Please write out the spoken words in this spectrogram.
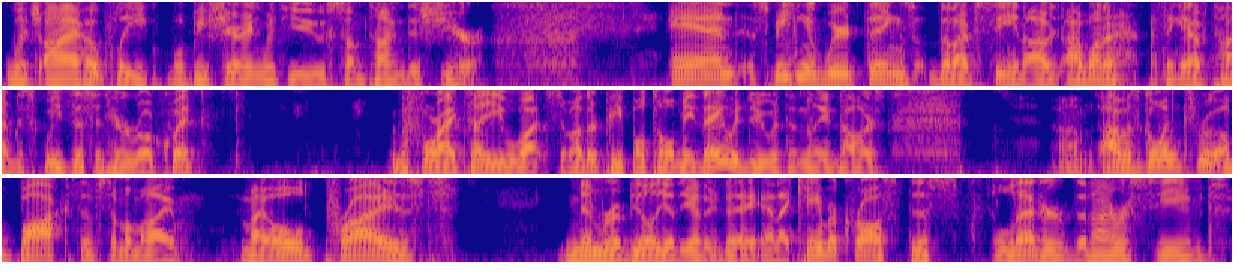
which I hopefully will be sharing with you sometime this year. And speaking of weird things that I've seen, I, I want to, I think I have time to squeeze this in here real quick before I tell you what some other people told me they would do with a million dollars. Um, I was going through a box of some of my, my old prized memorabilia the other day, and I came across this letter that I received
